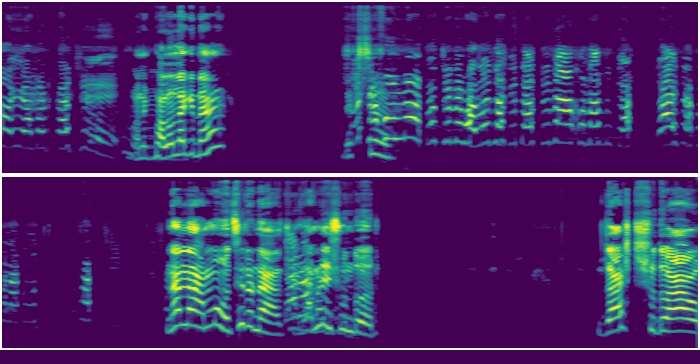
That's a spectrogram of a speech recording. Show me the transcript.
লাগে আমার কাছে। অনেক ভালো লাগে না? দেখছ? আমি আমি না না আম্মু ছিল না। এমনি সুন্দর। জাস্ট শুধু আও।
